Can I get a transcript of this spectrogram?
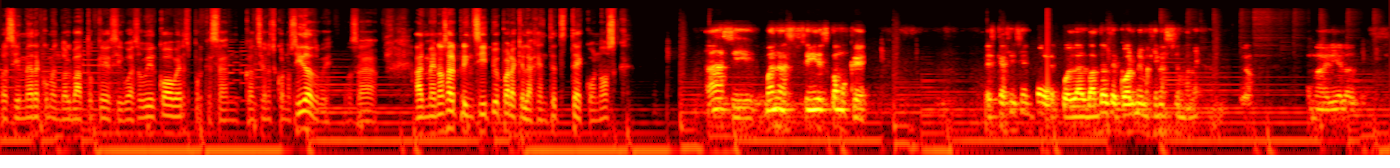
pues sí me recomendó el vato que si voy a subir covers porque sean canciones conocidas, güey. O sea, al menos al principio para que la gente te conozca. Ah, sí. Bueno, sí, es como que. Es casi siempre, pues las bandas de core me imagino si se manejan, la mayoría de las veces.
